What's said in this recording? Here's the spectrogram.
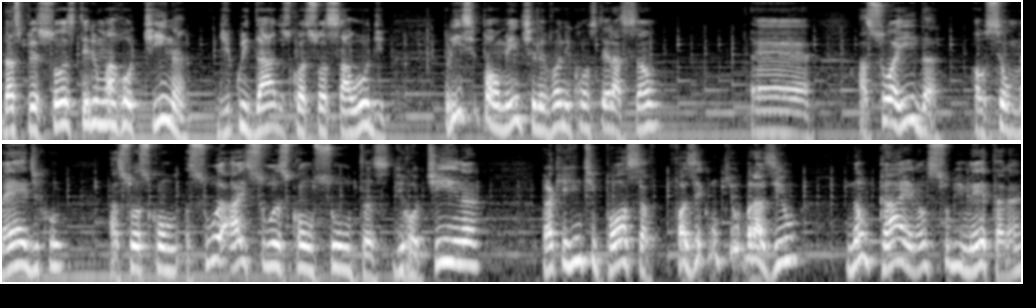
das pessoas terem uma rotina de cuidados com a sua saúde, principalmente levando em consideração é, a sua ida ao seu médico, as suas, as suas consultas de rotina, para que a gente possa fazer com que o Brasil não caia, não se submeta né,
